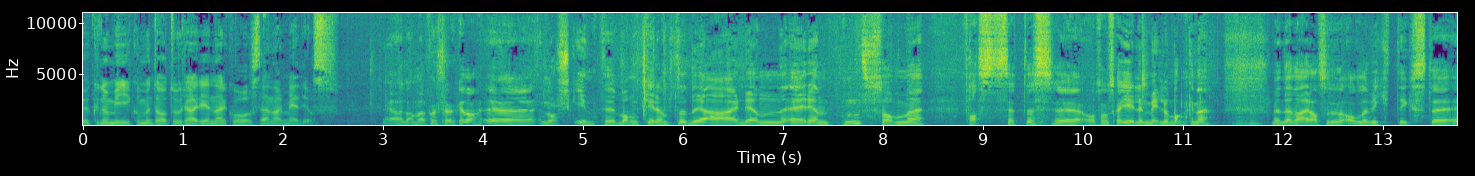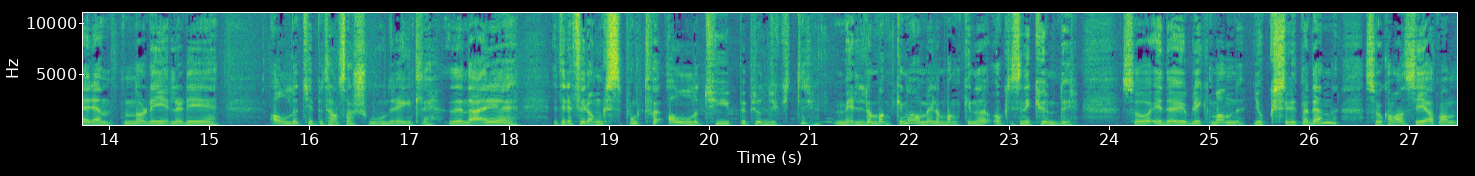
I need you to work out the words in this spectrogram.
økonomikommentator her i NRK, Steinar Medios? Ja, La meg forsøke, da. Eh, norsk interbankrente det er den renten som fastsettes eh, og som skal gjelde mellom bankene. Men den er altså den aller viktigste renten når det gjelder de alle typer transaksjoner, egentlig. Den er et referansepunkt for alle typer produkter mellom bankene og mellom bankene og sine kunder. Så i det øyeblikk man jukser litt med den, så kan man si at man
